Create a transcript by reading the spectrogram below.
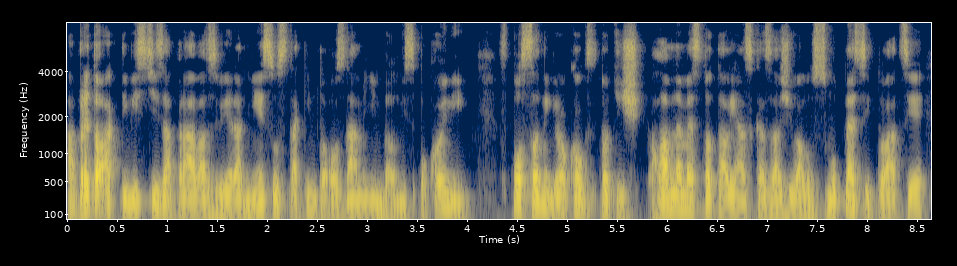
a preto aktivisti za práva zvierat nie sú s takýmto oznámením veľmi spokojní. V posledných rokoch totiž hlavné mesto Talianska zažívalo smutné situácie,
